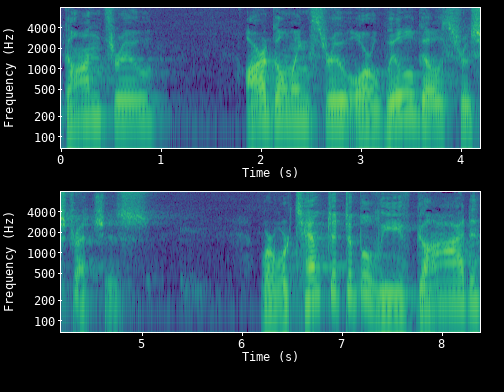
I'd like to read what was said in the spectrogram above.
gone through, are going through, or will go through stretches where we're tempted to believe God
